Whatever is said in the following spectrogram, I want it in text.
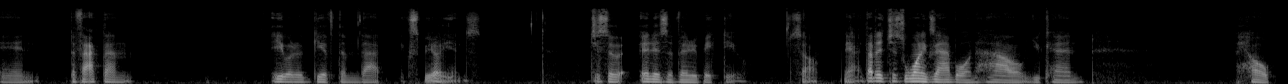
And the fact that I'm able to give them that experience, just a, it is a very big deal. So yeah, that is just one example on how you can help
